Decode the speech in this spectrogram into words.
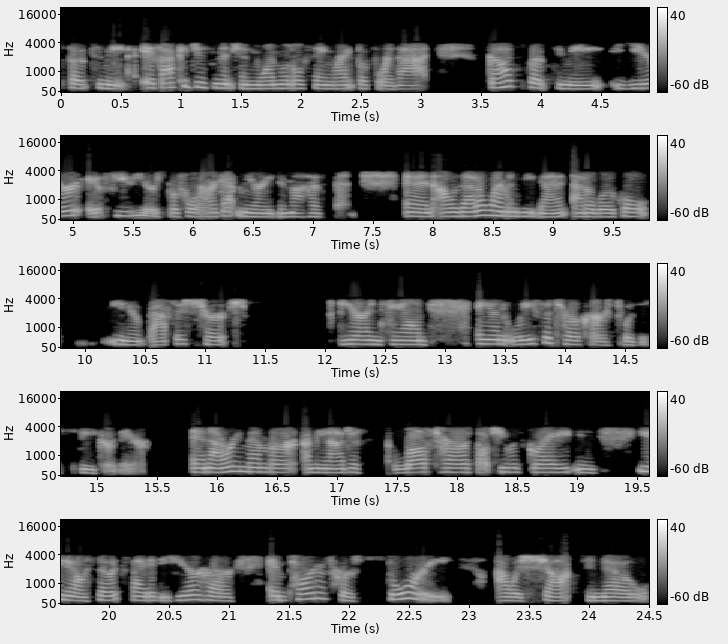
spoke to me. If I could just mention one little thing right before that, God spoke to me year a few years before I got married to my husband, and I was at a women's event at a local, you know, Baptist church here in town, and Lysa TerKeurst was a speaker there. And I remember, I mean, I just loved her, thought she was great, and, you know, so excited to hear her. And part of her story, I was shocked to know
